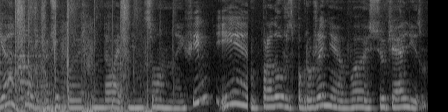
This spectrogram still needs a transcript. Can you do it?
Я тоже хочу порекомендовать анимационный фильм и продолжить погружение в сюрреализм.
